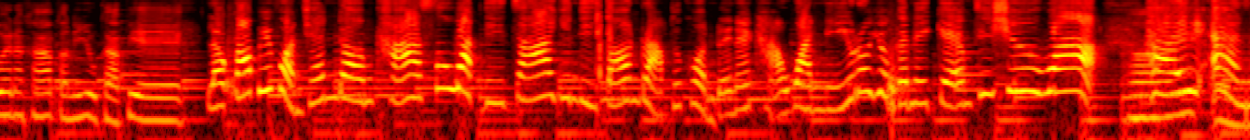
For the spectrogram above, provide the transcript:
ด้วยนะครับ ตอนนี้อยู่กับพี่เอกแล้วก็พี่ฝนเช่นเดิมค่ะ สวัสดีจ้า ยินดีต้อนรับทุกคนด้วยนะคะ วันนี้เราอยู่กันในเกมที่ชื่อว่า Hide and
